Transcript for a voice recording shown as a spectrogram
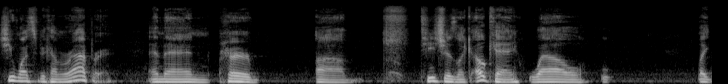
she wants to become a rapper, and then her uh, teacher's like, okay, well, like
